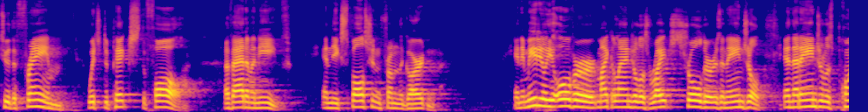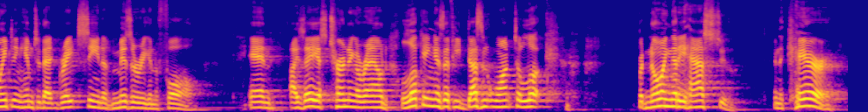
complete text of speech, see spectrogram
to the frame which depicts the fall of Adam and Eve and the expulsion from the garden. And immediately over Michelangelo's right shoulder is an angel, and that angel is pointing him to that great scene of misery and fall. And Isaiah is turning around, looking as if he doesn't want to look. but knowing that he has to, and the care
